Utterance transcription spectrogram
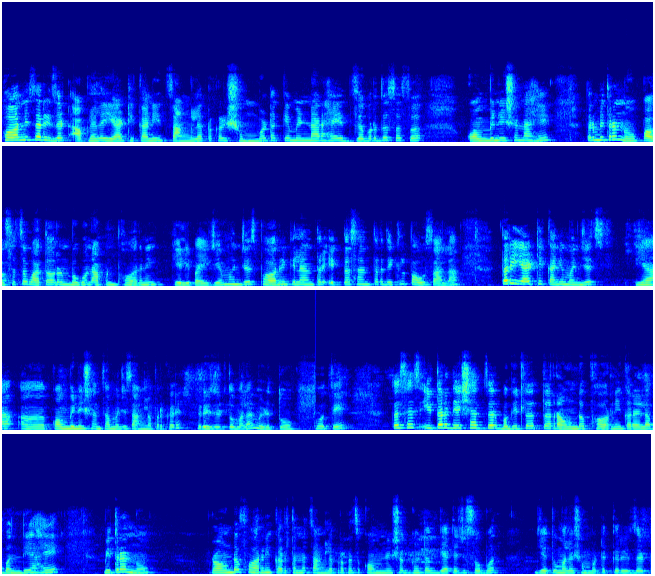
फवारणीचा रिझल्ट आपल्याला या ठिकाणी चांगल्या प्रकारे शंभर टक्के मिळणार आहे. जबरदस्त असं कॉम्बिनेशन आहे. तर मित्रांनो पावसाचं वातावरण बघून आपण फवारणी केली पाहिजे. म्हणजेच फवारणी केल्यानंतर एक तासानंतर देखील पाऊस आला तर या ठिकाणी म्हणजेच ह्या कॉम्बिनेशनचा म्हणजे चांगल्या प्रकारे रिझल्ट तुम्हाला मिळतो होते. तसेच इतर देशात जर बघितलं तर राऊंडअप फवारणी करायला बंदी आहे. मित्रांनो राऊंड फवारणी करताना चांगल्या प्रकारचं कॉम्बिनेशन घटक घ्या त्याच्यासोबत जे तुम्हाला शंभर टक्के रिझल्ट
